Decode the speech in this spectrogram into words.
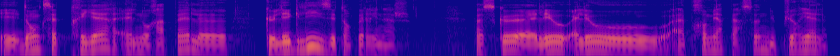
Et donc cette prière, elle nous rappelle euh, que l'Église est en pèlerinage, parce qu'elle est, elle est à la première personne du pluriel.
